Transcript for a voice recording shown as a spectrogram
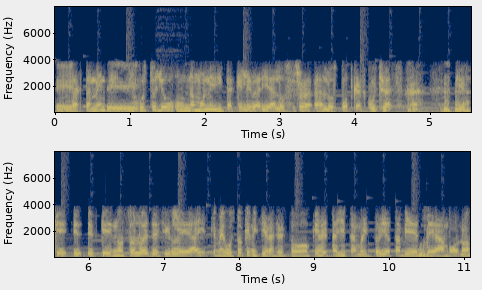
Exactamente. Este, y justo yo una monedita que le daría a los a los podcast escuchas es que es que no solo es decirle, "Ay, es que me gustó que me hicieras esto", o "Qué detalle tan bonito, yo también te amo", ¿no?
